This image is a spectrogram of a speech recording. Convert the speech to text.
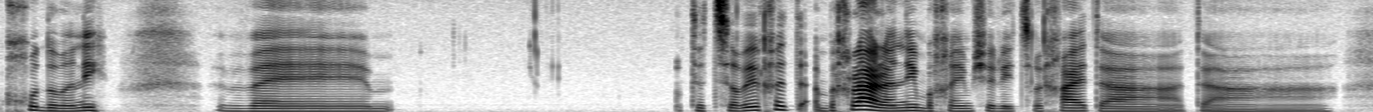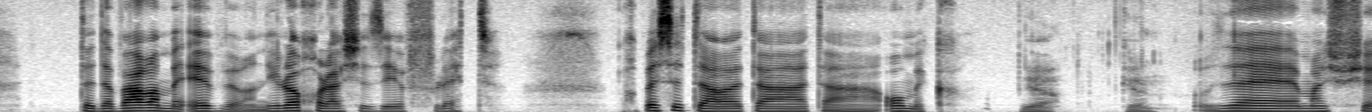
חודרני. ואתה צריך את... בכלל, אני בחיים שלי צריכה את, ה... את, ה... את הדבר המעבר. אני לא יכולה שזה יהיה פלט. מחפשת את, ה... את, ה... את העומק. כן. Yeah, כן. זה משהו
